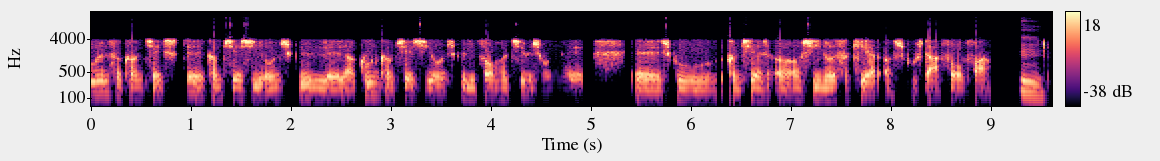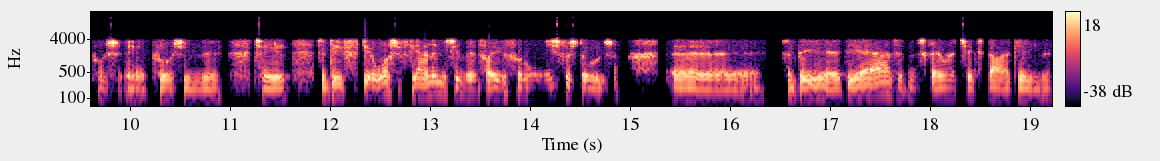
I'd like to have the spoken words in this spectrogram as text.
uden for kontekst øh, kom til at sige undskyld, eller kunne komme til at sige undskyld i forhold til, hvis hun øh, øh, skulle komme til at, at, at sige noget forkert og skulle starte forfra mm. på, øh, på sin øh, tale. Så det, det ord fjerner vi simpelthen for ikke at få nogle misforståelser. Øh, så det, øh, det er altså den skrevne tekst, der er gældende.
